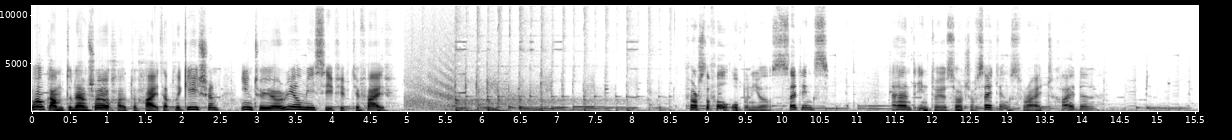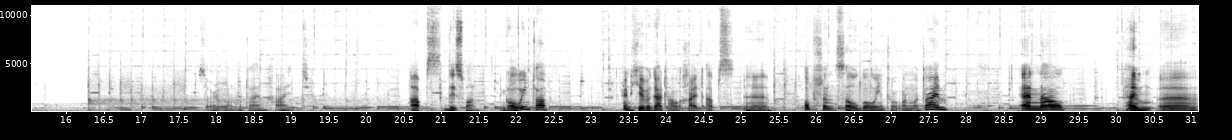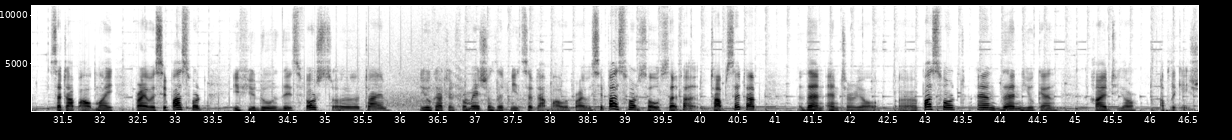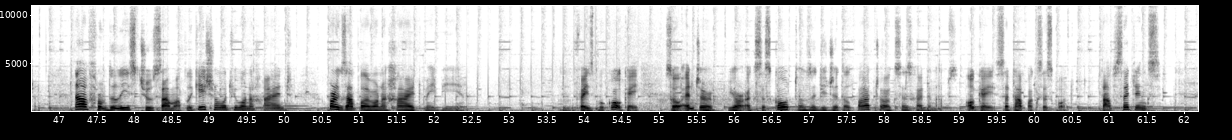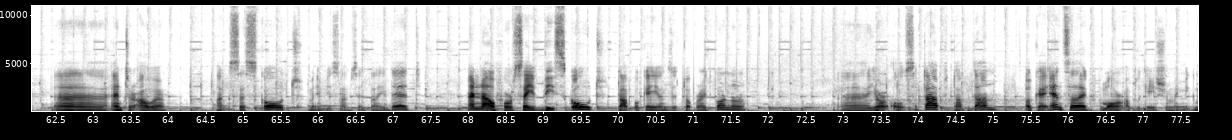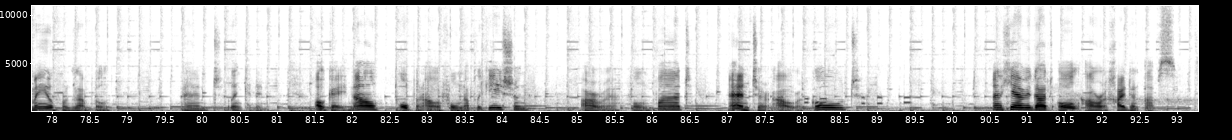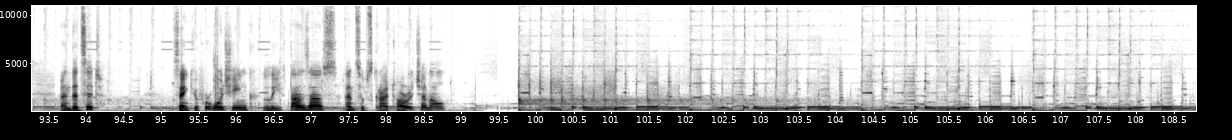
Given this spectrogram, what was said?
Welcome to them show you how to hide application into your Realme C55. First of all open your settings and into your search of settings write hidden. Sorry one more time hide. Apps this one. Go into and here we got our hide apps uh, option so go into one more time. And now I'm uh, set up out my privacy password. If you do this first uh, time you got information that needs set up our privacy password. So set up, tap setup then enter your uh, password and then you can hide your application. Now from the list choose some application what you want to hide. For example I want to hide maybe Facebook okay so enter your access code on the digital pad to access hidden apps. Okay, set up access code. Tap settings, uh, enter our access code, maybe something like that. And now for save this code, tap OK on the top right corner. Uh, you're all set up, tap done. Okay, and select more application, maybe Gmail for example, and LinkedIn. Okay, now open our phone application our phone pad, enter our code, and here we got all our hidden apps. And that's it. Thank you for watching, leave thumbs and subscribe to our channel.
